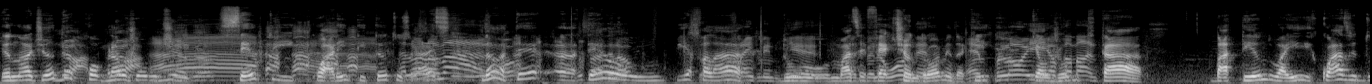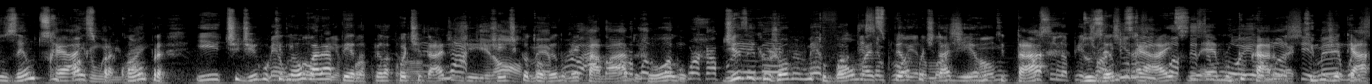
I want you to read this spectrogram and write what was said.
Eu não adianta cobrar o jogo de 140 e tantos reais. Não, até, até eu ia falar do Mass Effect Andromeda aqui, que é um jogo que está batendo aí quase 200 reais para compra e te digo que não vale a pena pela quantidade de gente que eu tô vendo reclamar do jogo. Dizem que o jogo é muito bom, mas pela quantidade de erro que tá, 200 reais é muito caro. Aqui no GTA,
